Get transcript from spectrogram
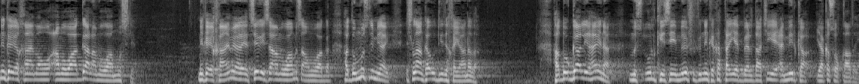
ninka ikhaa'imo ama waa gaal ama waa muslim. Ninka ikhaa'imaya ayaad sheegaysaa ama waa muslim ama waa gaal. Hadduu muslim yahay islaamkaa u diiday khiyaanada. Hadduu gaal yahayna mas'uulkiisay meeshuu ninka ka taliya beeldaajiya ee amiirka yaa ka soo qaaday.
